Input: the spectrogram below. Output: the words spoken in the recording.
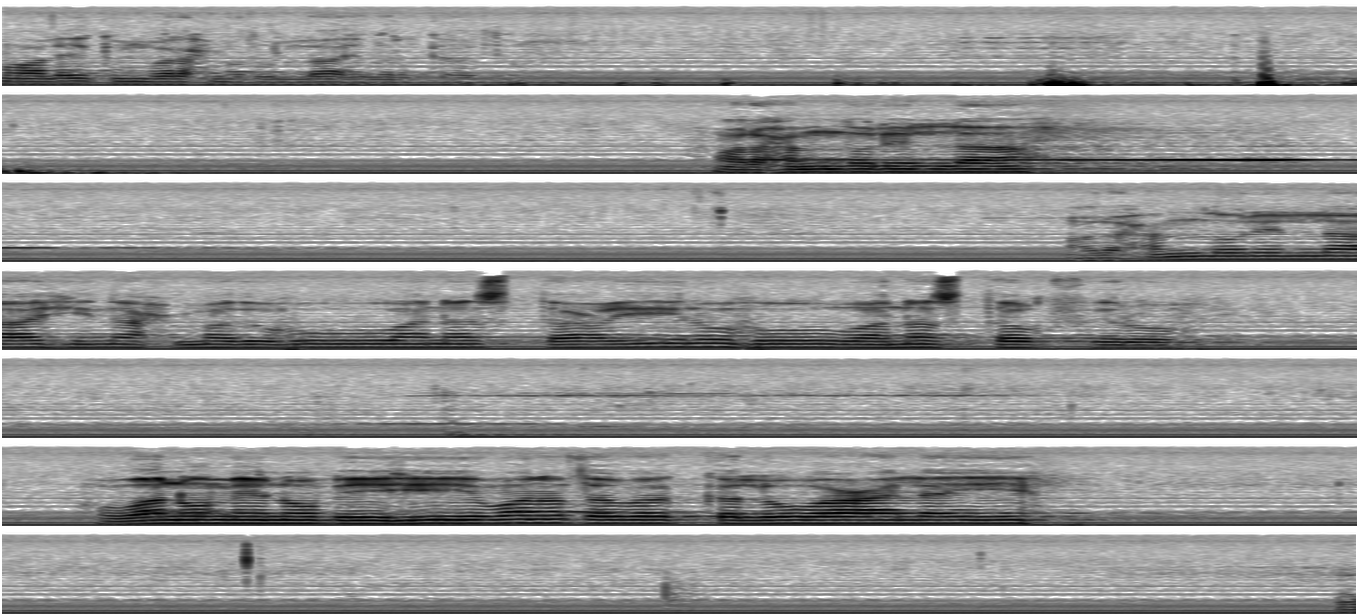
وعلیکم ورحمۃ اللہ وبرکاتہ۔ الحمد للہ الحمد لله نحمده ونستعينه ونستغفره ونؤمن به ونتوكل عليه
